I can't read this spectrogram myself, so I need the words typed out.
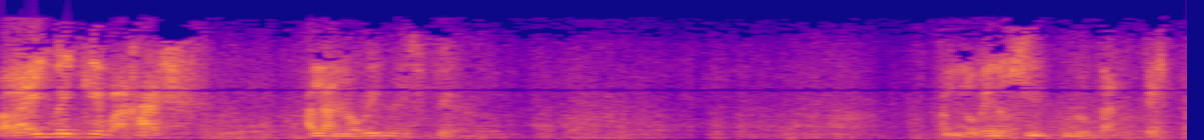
Para ello hay que bajar a la novena esfera, al noveno círculo dantesco.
